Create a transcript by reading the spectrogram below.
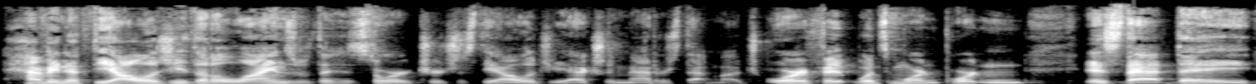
having a theology that aligns with the historic church's theology actually matters that much, or if it what's more important is that they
